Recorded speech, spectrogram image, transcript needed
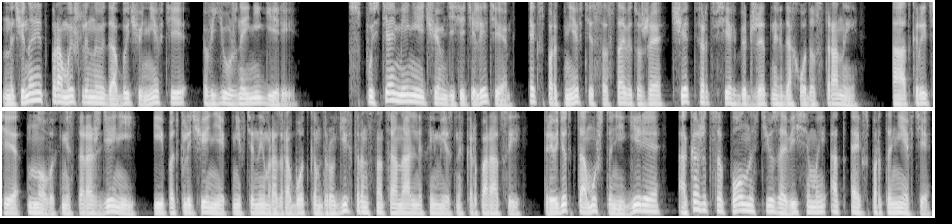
начинает промышленную добычу нефти в Южной Нигерии. Спустя менее чем десятилетие экспорт нефти составит уже четверть всех бюджетных доходов страны, а открытие новых месторождений и подключение к нефтяным разработкам других транснациональных и местных корпораций приведет к тому, что Нигерия окажется полностью зависимой от экспорта нефти,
